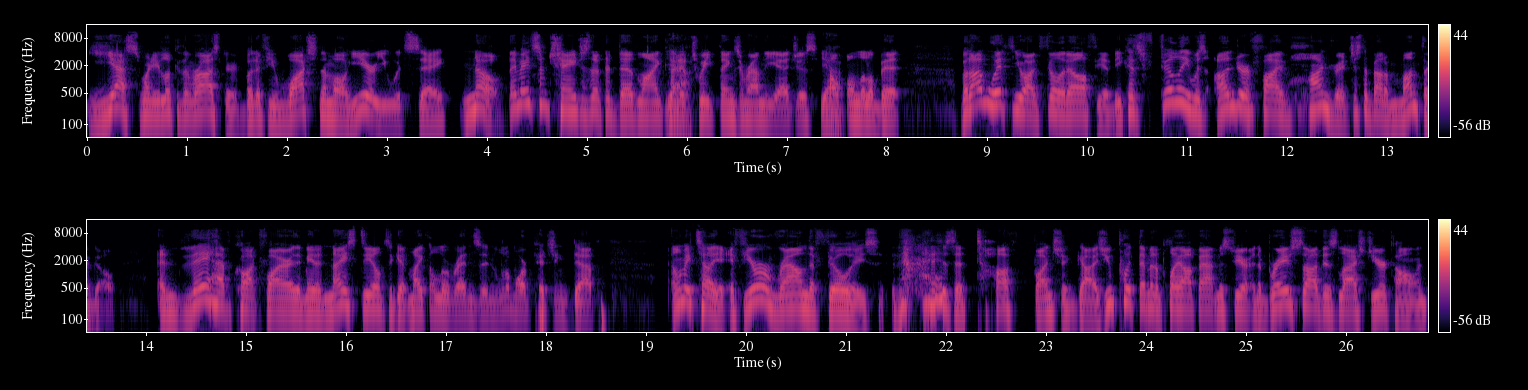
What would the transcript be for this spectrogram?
Yes, when you look at the roster. But if you watched them all year, you would say no. They made some changes at the deadline, kind yeah. of tweak things around the edges, yeah. help a little bit. But I'm with you on Philadelphia because Philly was under 500 just about a month ago, and they have caught fire. They made a nice deal to get Michael Lorenzen, a little more pitching depth. And let me tell you, if you're around the Phillies, that is a tough bunch of guys. You put them in a playoff atmosphere, and the Braves saw this last year, Colin.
